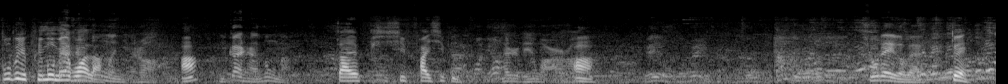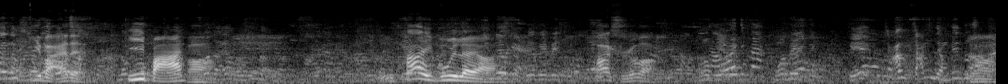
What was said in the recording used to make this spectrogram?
不比屏幕没坏了。你是吧？啊，你干啥送的，在拍拍视频。拍视频玩是吧？啊，修这个呗，对，一百的一百。啊，太贵了呀，八十吧。啊，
